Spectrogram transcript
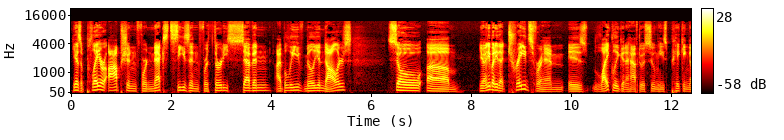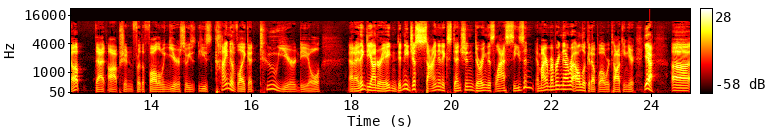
He has a player option for next season for 37, I believe, million dollars. So, um, you know, anybody that trades for him is likely going to have to assume he's picking up that option for the following year. So he's he's kind of like a two year deal. And I think DeAndre Ayton didn't he just sign an extension during this last season? Am I remembering that right? I'll look it up while we're talking here. Yeah, uh,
